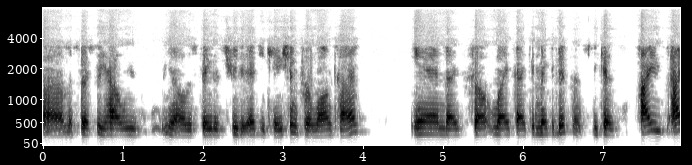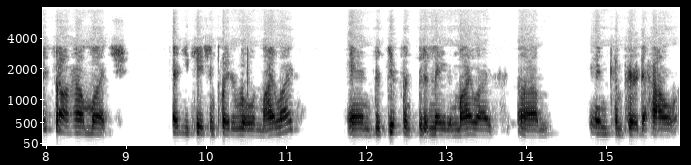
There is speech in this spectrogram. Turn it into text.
um, especially how we, you know, the state has treated education for a long time, and I felt like I could make a difference because I I saw how much education played a role in my life and the difference that it made in my life, um, and compared to how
